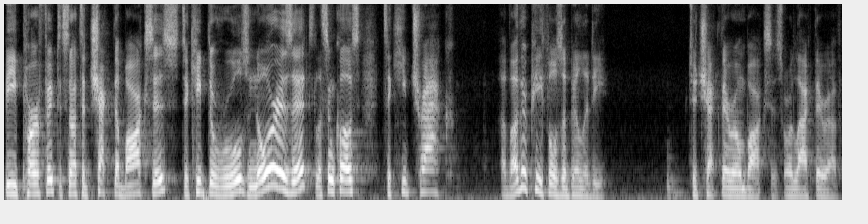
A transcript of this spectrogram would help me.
be perfect. It's not to check the boxes, to keep the rules, nor is it, listen close, to keep track of other people's ability to check their own boxes or lack thereof.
